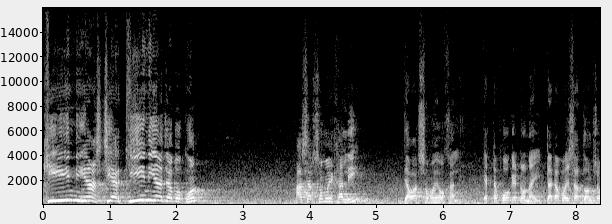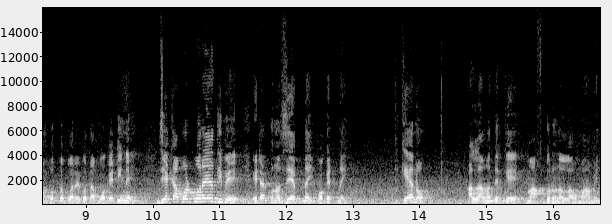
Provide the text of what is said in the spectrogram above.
কি নিয়ে আসছি আর কি নিয়ে যাব কোন? আসার সময় খালি, যাওয়ার সময়ও খালি। একটা পকেটও নাই। টাকা পয়সা, ধন সম্পদ তো পরের কথা। পকেটই নাই। যে কাপড় পরাইয়া দিবে, এটার কোনো জেব নাই, পকেট নাই। কেন? আল্লাহ আমাদেরকে মাফ করুন আল্লাহ আমিন।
